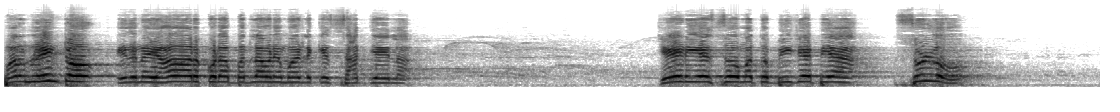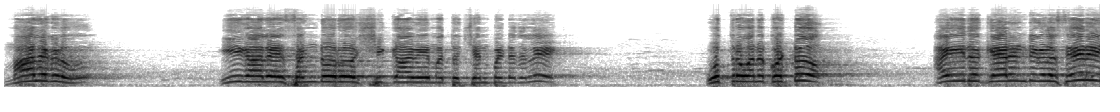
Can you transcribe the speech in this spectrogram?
ಪರ್ಮನೆಂಟು ಇದನ್ನ ಯಾರು ಕೂಡ ಬದಲಾವಣೆ ಮಾಡಲಿಕ್ಕೆ ಸಾಧ್ಯ ಇಲ್ಲ. ಜೆಡಿಎಸ್ ಮತ್ತು ಬಿಜೆಪಿಯ ಸುಳ್ಳು, ಮಾಲೆಗಳು ಈಗಾಗಲೇ ಸಂಡೂರು, ಶಿಗ್ಗಾವಿ ಮತ್ತು ಚನ್ನಪಟ್ಟಣದಲ್ಲಿ ಉತ್ತರವನ್ನು ಕೊಟ್ಟು ಐದು ಗ್ಯಾರಂಟಿಗಳು ಸೇರಿ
